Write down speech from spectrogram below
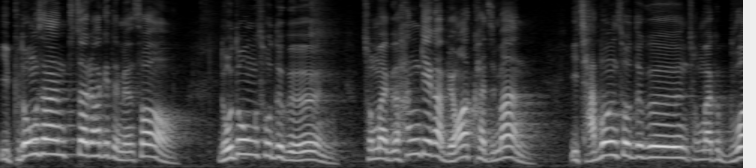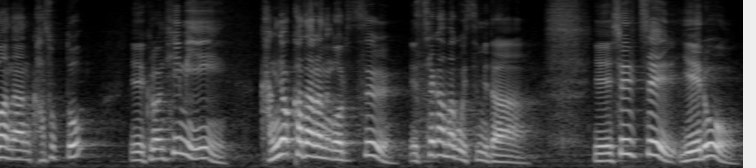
이 부동산 투자를 하게 되면서 노동 소득은 정말 그 한계가 명확하지만 이 자본 소득은 정말 그 무한한 가속도 예, 그런 힘이 강력하다라는 것을 예, 체감하고 있습니다. 예, 실제 예로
